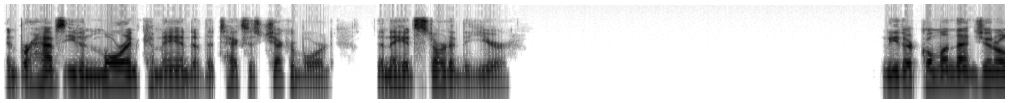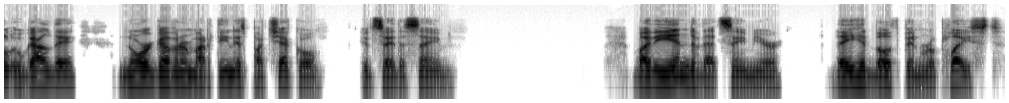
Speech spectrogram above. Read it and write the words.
and perhaps even more in command of the Texas checkerboard than they had started the year. Neither Commandant General Ugalde nor Governor Martinez Pacheco could say the same. By the end of that same year, they had both been replaced.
